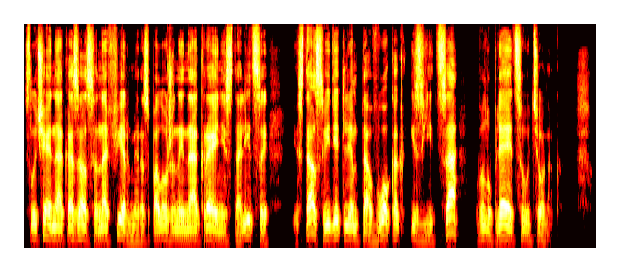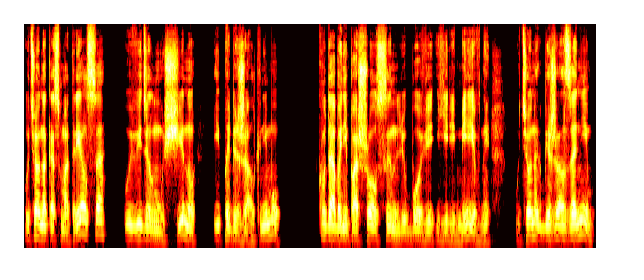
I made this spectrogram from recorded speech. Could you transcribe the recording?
случайно оказался на ферме, расположенной на окраине столицы, и стал свидетелем того, как из яйца вылупляется утенок. Утенок осмотрелся, увидел мужчину и побежал к нему. Куда бы ни пошел сын Любови Еремеевны, утенок бежал за ним.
